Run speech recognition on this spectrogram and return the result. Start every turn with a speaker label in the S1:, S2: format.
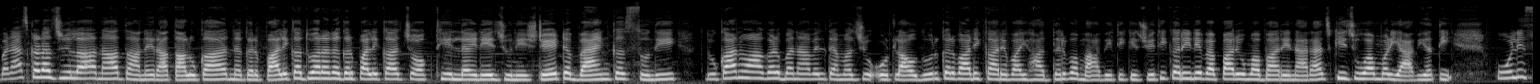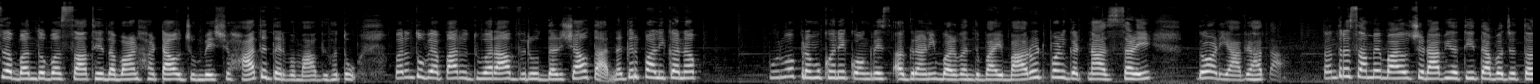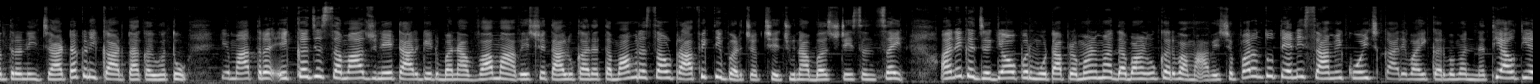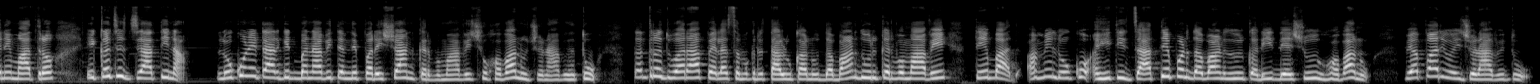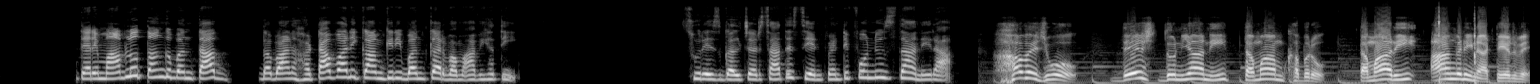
S1: બનાસકાંઠા જિલ્લાના ધાનેરા તાલુકા નગરપાલિકા દ્વારા નગરપાલિકા ચોકથી લઈને જૂની સ્ટેટ બેંક સુધી દુકાનો આગળ બનાવેલ તેમજ ઓટલાઓ દૂર કરવાની કાર્યવાહી હાથ ધરવામાં આવી હતી કે જેથી કરીને વેપારીઓમાં ભારે નારાજગી જોવા મળી આવી હતી. પોલીસ બંદોબસ્ત સાથે દબાણ હટાવ ઝુંબેશ હાથ ધરવામાં આવ્યું હતું. પરંતુ વેપારીઓ દ્વારા વિરોધ દર્શાવતા નગરપાલિકાના પૂર્વ પ્રમુખ અને કોંગ્રેસ અગ્રણી બળવંતભાઈ બારોટ પણ ઘટના સ્થળે દોડી આવ્યા હતા. તંત્ર સામે બાયો ચડાવી હતી. તેમજ તંત્રની ઝાટકણી કાઢતા કહ્યું હતું કે માત્ર એક જ સમાજને ટાર્ગેટ બનાવવામાં આવે છે. તાલુકાના તમામ રસ્તાઓ ટ્રાફિકથી ભરચક છે. જૂના બસ સ્ટેશન સહિત અનેક જગ્યાઓ પર મોટા પ્રમાણમાં દબાણો કરવામાં આવે છે. પરંતુ તેની સામે કોઈ જ કાર્યવાહી કરવામાં નથી આવતી અને માત્ર એક જ જાતિના લોકોને ટાર્ગેટ બનાવી તેમને પરેશાન કરવામાં આવે છે હોવાનું જણાવ્યું હતું. તંત્ર દ્વારા પહેલાં સમગ્ર તાલુકાનું દબાણ દૂર કરવામાં આવે તે બાદ અમે લોકો અહીંથી જાતે પણ દબાણ દૂર કરી દેશું હોવાનું વેપારીઓએ જણાવ્યું હતું. ત્યારે મામલો તંગ બનતા દબાણ હટાવવાની કામગીરી બંધ કરવામાં આવી હતી. સુરેશ ગલચર સાથે CN twenty four news Dhanera.
S2: હવે જુઓ, દેશ દુનિયાની તમામ ખબરો તમારી આંગળીના ટેરવે.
